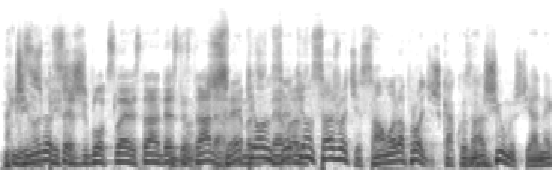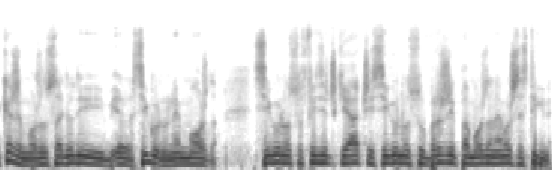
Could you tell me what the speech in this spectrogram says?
Znači ima da se... pričaš blok s leve strane, desne strane. ali Sve ti on, sve ti on sažvaće, samo mora prođeš, kako znaš i umeš. Ja ne kažem, možda su sad ljudi, e, sigurno, ne možda, sigurno su fizički jači, sigurno su brži, pa možda ne može se stigne.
